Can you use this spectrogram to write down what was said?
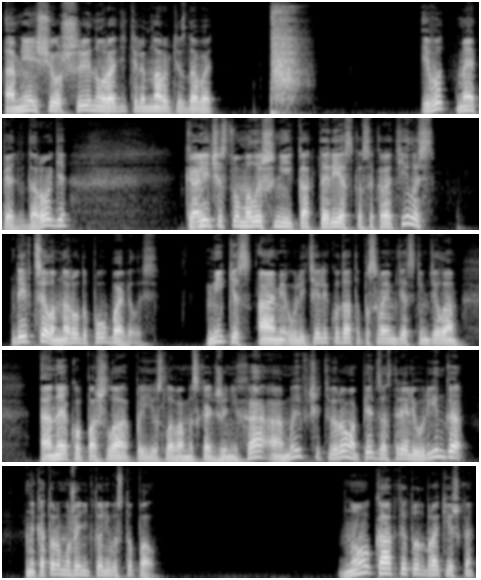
а мне еще шину родителям на руки сдавать. Пфф. И вот мы опять в дороге. Количество малышней как-то резко сократилось, да и в целом народу поубавилось. Микки с Ами улетели куда-то по своим детским делам. Анеко пошла, по ее словам, искать жениха, а мы вчетвером опять застряли у ринга, на котором уже никто не выступал. — Ну, как ты тут, братишка?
